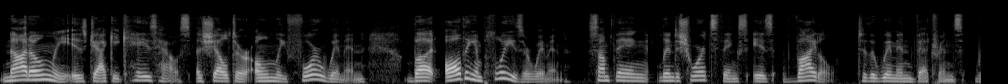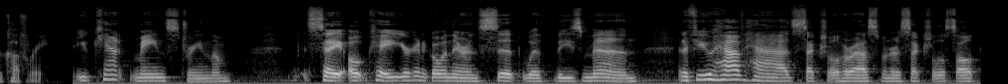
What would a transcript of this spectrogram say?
Not only is Jackie Kay's house a shelter only for women, but all the employees are women, something Linda Schwartz thinks is vital to the women veterans' recovery. You can't mainstream them say, okay, you're going to go in there and sit with these men. And if you have had sexual harassment or sexual assault,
